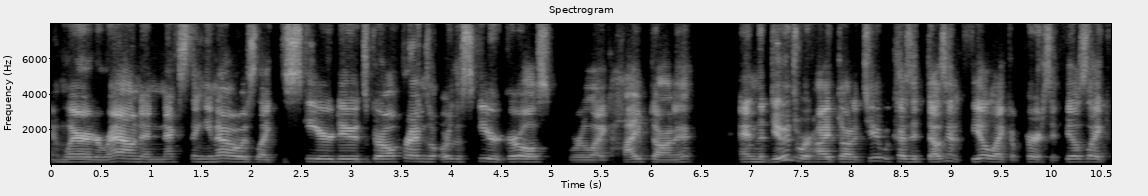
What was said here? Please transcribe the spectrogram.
and wear it around, and next thing you know is like the skier dudes' girlfriends or the skier girls were like hyped on it. And the dudes were hyped on it too because it doesn't feel like a purse. It feels like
